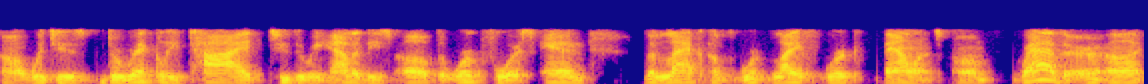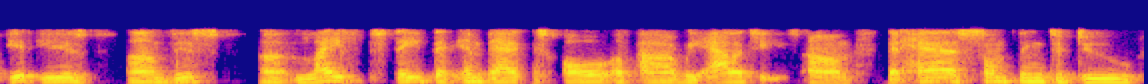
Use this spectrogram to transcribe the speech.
uh, which is directly tied to the realities of the workforce and the lack of work, life work balance. Um, rather, uh, it is um, this uh, life state that impacts all of our realities, um, that has something to do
